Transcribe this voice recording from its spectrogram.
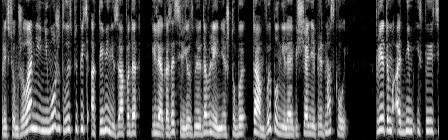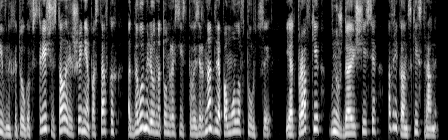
при всем желании не может выступить от имени Запада или оказать серьезное давление, чтобы там выполнили обещания перед Москвой. При этом одним из позитивных итогов встречи стало решение о поставках 1 миллиона тонн российского зерна для помола в Турции и отправки в нуждающиеся африканские страны.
